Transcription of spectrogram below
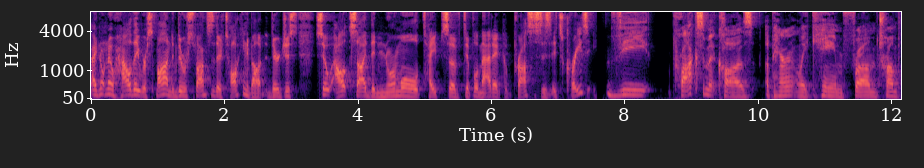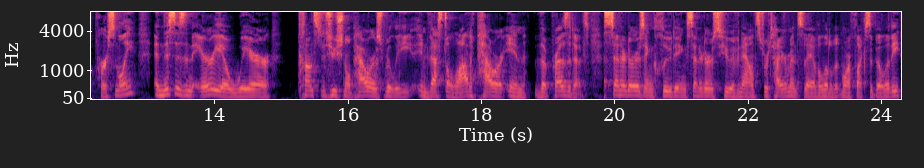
I don't know how they respond. The responses they're talking about, they're just so outside the normal types of diplomatic processes. It's crazy. The proximate cause apparently came from Trump personally. And this is an area where constitutional powers really invest a lot of power in the president. Senators, including senators who have announced retirement, so they have a little bit more flexibility,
